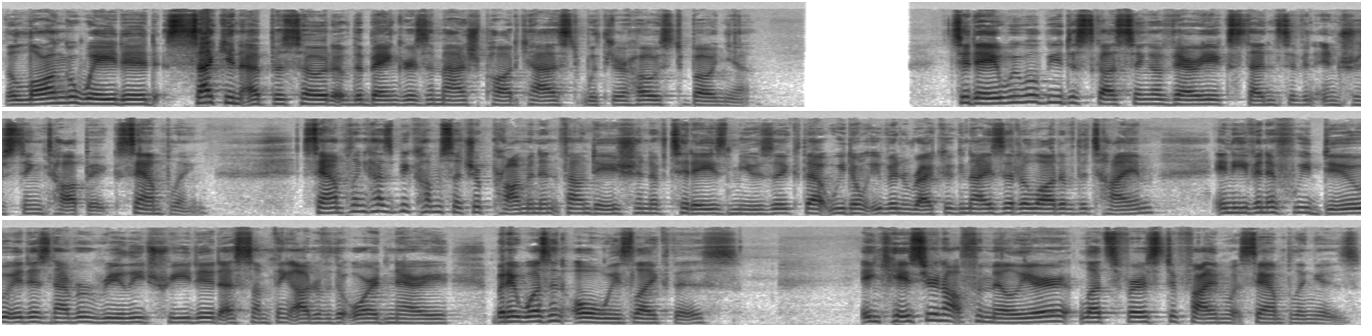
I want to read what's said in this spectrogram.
the long awaited second episode of the Bangers and Mash podcast with your host, Bonya. Today, we will be discussing a very extensive and interesting topic sampling. Sampling has become such a prominent foundation of today's music that we don't even recognize it a lot of the time. And even if we do, it is never really treated as something out of the ordinary, but it wasn't always like this. In case you're not familiar, let's first define what sampling is.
